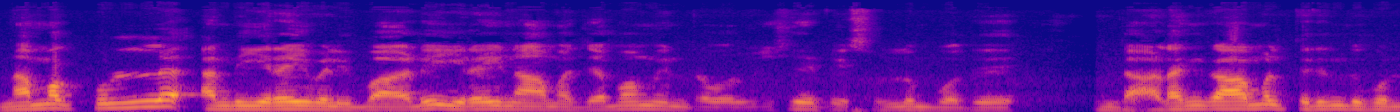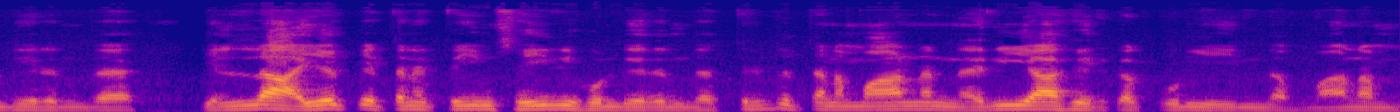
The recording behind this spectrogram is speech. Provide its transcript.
நமக்குள்ள அந்த இறை வழிபாடு இறை நாம ஜெபம் என்ற ஒரு விஷயத்தை சொல்லும்போது இந்த அடங்காமல் தெரிந்து கொண்டிருந்த எல்லா அயோக்கியத்தனத்தையும் செய்து கொண்டிருந்த திருட்டுத்தனமான நரியாக இருக்கக்கூடிய இந்த மனம்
